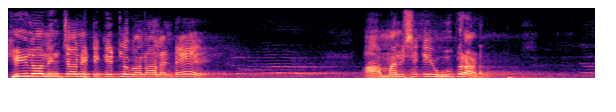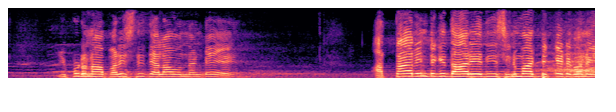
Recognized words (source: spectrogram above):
కీలో నించొని టికెట్లు కొనాలంటే ఆ మనిషికి ఊపిరాడదు. ఇప్పుడు నా పరిస్థితి ఎలా ఉందంటే అత్తారింటికి దారేది సినిమా టికెట్ కొని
